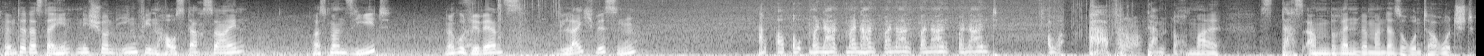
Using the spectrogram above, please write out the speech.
könnte das da hinten nicht schon irgendwie ein Hausdach sein, was man sieht. Na gut, wir werden es gleich wissen. Au, au, meine Hand, meine Hand, meine Hand, meine Hand, meine Hand. Aua, ah, verdammt nochmal. Ist das am Brennen, wenn man da so runterrutscht.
